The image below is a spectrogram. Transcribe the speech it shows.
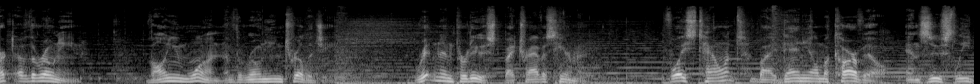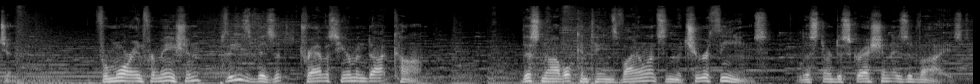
Heart of the Ronin, Volume 1 of the Ronin Trilogy. Written and produced by Travis Heermann. Voice talent by Danielle McCarville and Zeus Legion. For more information, please visit travisheermann.com. This novel contains violence and mature themes. Listener discretion is advised.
